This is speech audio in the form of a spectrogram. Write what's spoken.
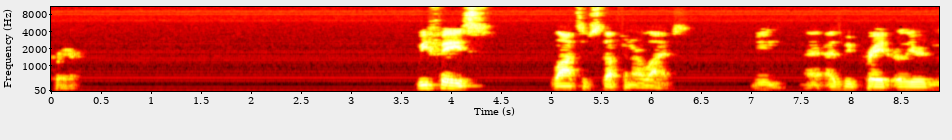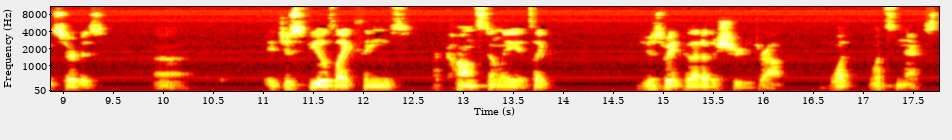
prayer. We face lots of stuff in our lives. I mean, as we prayed earlier in the service, uh, it just feels like things are constantly. It's like you're just waiting for that other shoe to drop. What what's next?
